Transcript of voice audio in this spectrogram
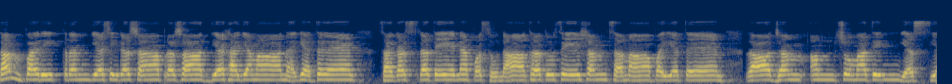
तं परिक्रम्य शिरसा प्रसाद्य हयमानयत् सहस्रतेन पशुना क्रतुशेषं समापयत्। राजम् अंशुमतिं यस्य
